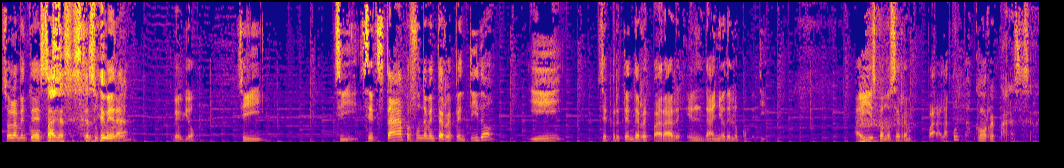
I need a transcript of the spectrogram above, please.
solamente ¿Cómo se, pagas se supera, deuda? creo yo, si, si se está profundamente arrepentido y se pretende reparar el daño de lo cometido. Ahí es cuando se repara la culpa. ¿Cómo reparas ese daño?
